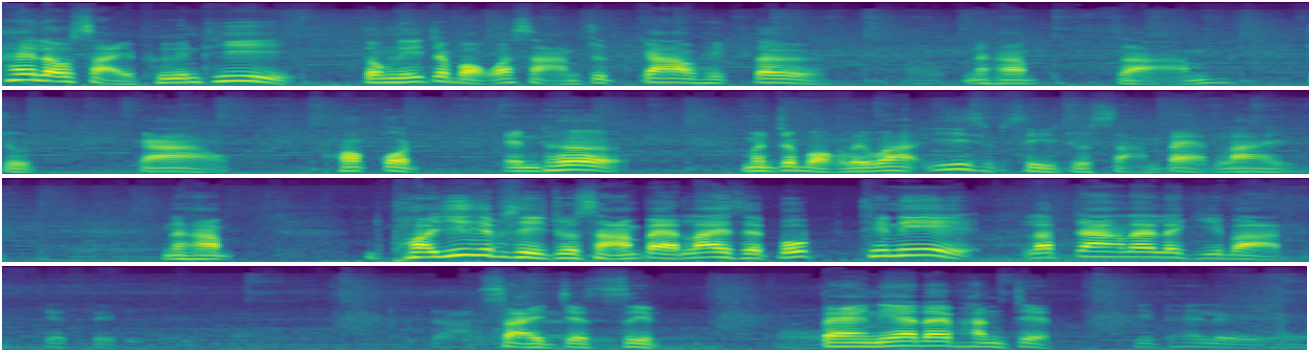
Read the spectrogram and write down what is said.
ให้เราใส่พื้นที่ตรงนี้จะบอกว่า 3.9 เฮกเตอร์นะครับ3.9 พอกด enter มันจะบอกเลยว่า 24.38 ไร่นะครับ พอ 24.38 ไร่เสร็จปุ๊บ ที่นี่รับจ้างไร่ละกี่บาท เจ็ดสิบใส่ 70 แปลงเนี้ยได้พันเคิดให้เลยใช่ไหม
